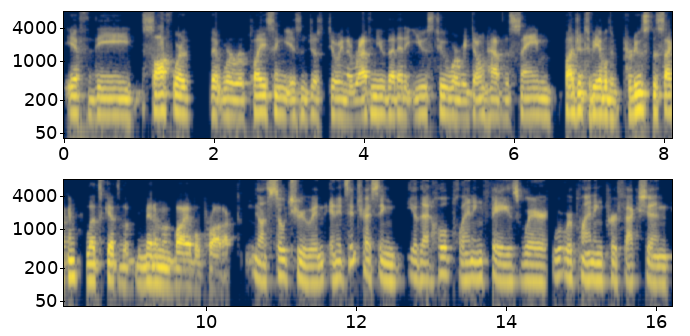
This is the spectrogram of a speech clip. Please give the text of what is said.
if the software that we're replacing isn't just doing the revenue that it used to, where we don't have the same budget to be able to produce the second. Let's get to the minimum viable product. No, so true. And, and it's interesting, you know, that whole planning phase where we're planning perfection.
